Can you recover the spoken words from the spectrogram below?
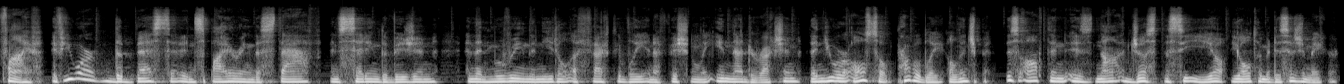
Five, if you are the best at inspiring the staff and setting the vision and then moving the needle effectively and efficiently in that direction, then you are also probably a linchpin. This often is not just the CEO, the ultimate decision maker.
